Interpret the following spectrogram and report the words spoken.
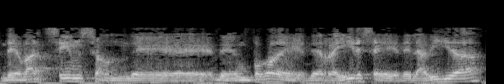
de Bart Simpson de, de un poco de, de reírse de la vida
